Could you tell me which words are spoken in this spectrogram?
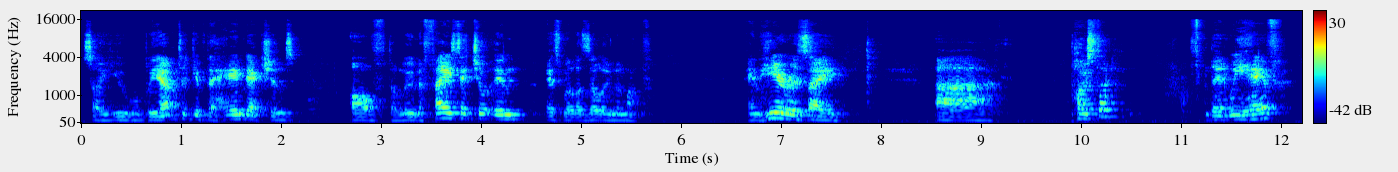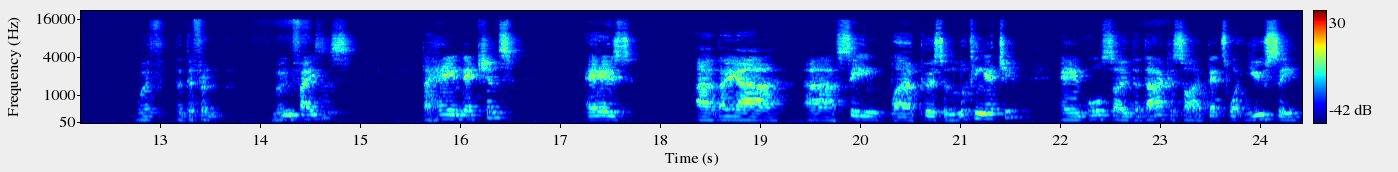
So you will be able to give the hand actions of the lunar phase that you're in as well as the lunar month. And here is a uh, poster that we have with the different moon phases, the hand actions as uh, they are uh, seen by a person looking at you and also the darker side, that's what you see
